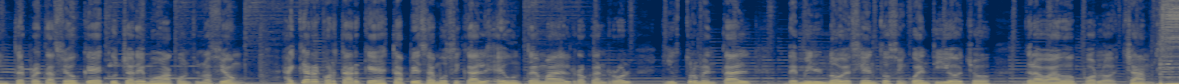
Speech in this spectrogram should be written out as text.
interpretación que escucharemos a continuación. Hay que recordar que esta pieza musical es un tema del rock and roll instrumental de 1958 grabado por los Champs.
